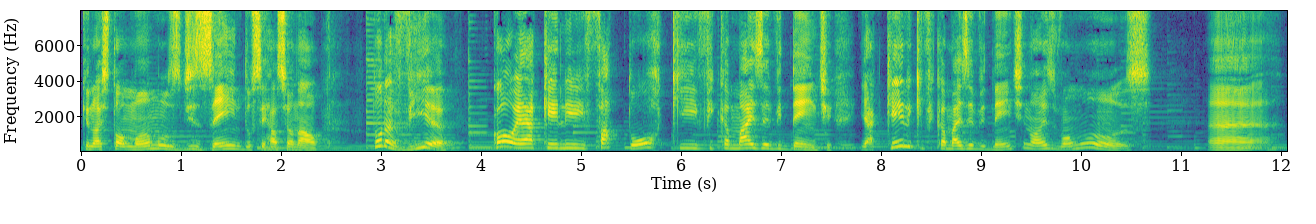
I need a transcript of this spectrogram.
que nós tomamos dizendo ser racional. Todavia, qual é aquele fator que fica mais evidente? E aquele que fica mais evidente, nós vamos uh,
